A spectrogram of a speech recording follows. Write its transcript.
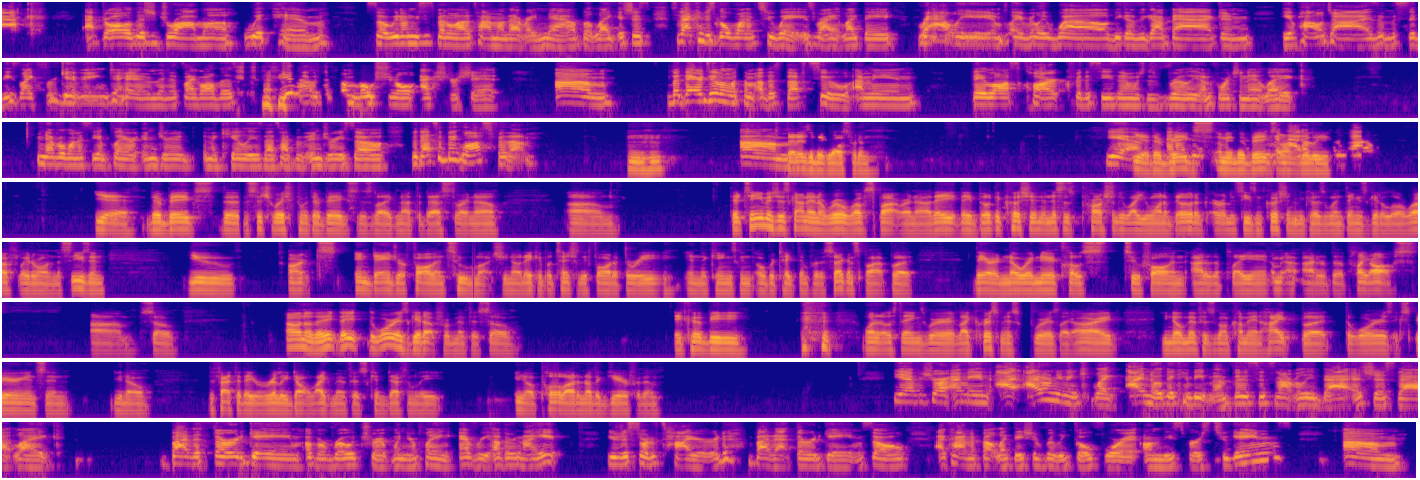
after all of this drama with him. So we don't need to spend a lot of time on that right now, but like it's just so that can just go one of two ways, right? Like they rally and play really well because he got back and he apologized and the city's like forgiving to him and it's like all this you know just emotional extra shit um but they're dealing with some other stuff too. I mean, they lost Clarke for the season, which is really unfortunate. Like, Never want to see a player injured an Achilles, that type of injury. So, but that's a big loss for them. Mm-hmm. Um, That is a big loss for them. yeah, Yeah, their And I bigs. I, mean, their bigs aren't really. Yeah, their bigs. The, the situation with their bigs is like not the best right now. Um, their team is just kind of in a real rough spot right now. They they built a cushion, and this is partially why you want to build an early season cushion because when things get a little rough later on in the season, you aren't in danger of falling too much. You know, they could potentially fall to three, and the Kings can overtake them for the second spot, but they are nowhere near close to falling out of the play in. I mean, out of the playoffs. Um, so I don't know. They they the Warriors get up for Memphis, so it could be one of those things where like Christmas, where it's like, all right, you know, Memphis is going to come in hype, but the Warriors' experience and you know the fact that they really don't like Memphis can definitely you know pull out another gear for them. Yeah, for sure. I mean, I I don't even like. I know they can beat Memphis. It's not really that. It's just that like by the third game of a road trip, when you're playing every other night, you're just sort of tired by that third game. So I kind of felt like they should really go for it on these first two games. Um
